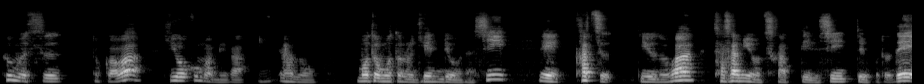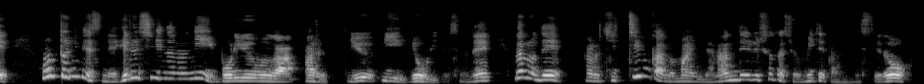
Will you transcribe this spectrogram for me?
フムスとかはひよこ豆が、あの、元々の原料だし、えカツっていうのはささみを使っているし、ということで、本当にですね、ヘルシーなのにボリュームがあるっていういい料理ですよね。なので、あの、キッチンカーの前に並んでいる人たちを見てたんですけど、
